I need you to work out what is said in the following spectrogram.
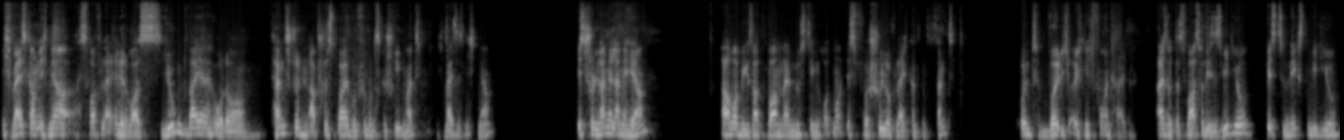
ich weiß gar nicht mehr, es war vielleicht, entweder war Jugendweihe oder Tanzstunden, Abschlussball, wofür man das geschrieben hat. Ich weiß es nicht mehr. Ist schon lange, lange her. Aber wie gesagt, war in meinem lustigen Ordner, ist für Schüler vielleicht ganz interessant und wollte ich euch nicht vorenthalten. Also das war's für dieses Video. Bis zum nächsten Video.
